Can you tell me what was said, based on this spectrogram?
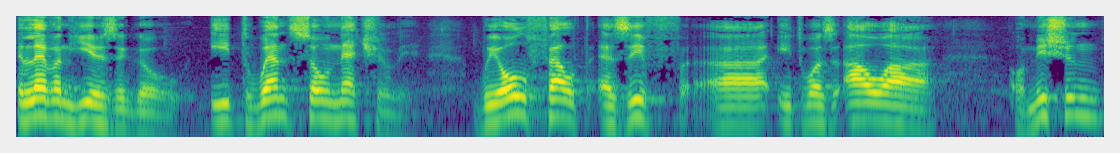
11 years ago. It went so naturally. We all felt as if uh, it was our omission.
